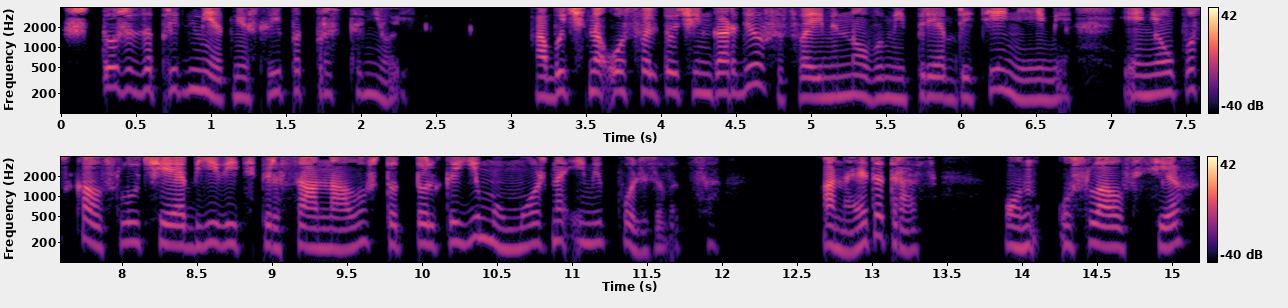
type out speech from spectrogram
что же за предмет несли под простынёй. Обычно Освальд очень гордился своими новыми приобретениями и не упускал случая объявить персоналу, что только ему можно ими пользоваться. А на этот раз он услал всех,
